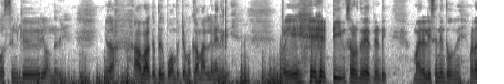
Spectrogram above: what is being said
ബസ്സിന് കയറി വന്നത്. ഇതാ ആ ഭാഗത്തേക്ക് പോകാൻ പറ്റും നമുക്ക് ആ മലയുടെ മേലേക്ക്. കുറേ ടീംസ് അവിടെ നിന്ന് വരുന്നുണ്ട്. മലയാളീസ് തന്നെയും തോന്നുന്നത് ഇവിടെ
